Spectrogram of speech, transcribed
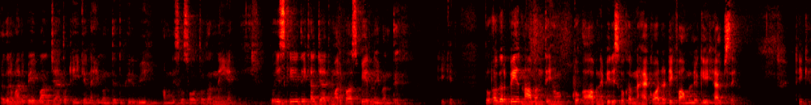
अगर हमारे पेड़ बाँध जाए तो ठीक है, नहीं बनते तो फिर भी हमने इसको सॉल्व तो करना ही है। तो इसके देखा जाए तो हमारे पास पेड़ नहीं बनते, ठीक है? तो अगर पेड़ ना बनते हों तो आपने फिर इसको करना है क्वाड्रेटिक फार्मूले की हेल्प से, ठीक है?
